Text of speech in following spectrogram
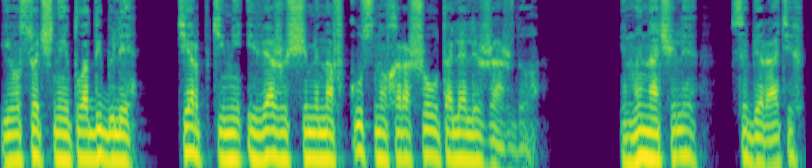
Его сочные плоды были терпкими и вяжущими на вкус, но хорошо утоляли жажду. И мы начали собирать их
